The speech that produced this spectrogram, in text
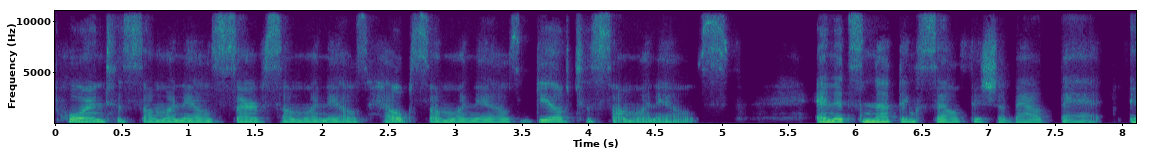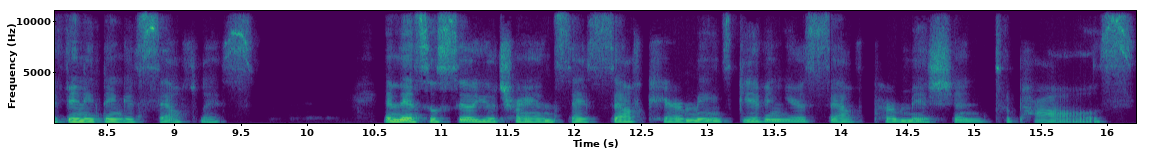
pour into someone else, serve someone else, help someone else, give to someone else. And it's nothing selfish about that. If anything, it's selfless. And then Cecilia Tran says self care means giving yourself permission to pause.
